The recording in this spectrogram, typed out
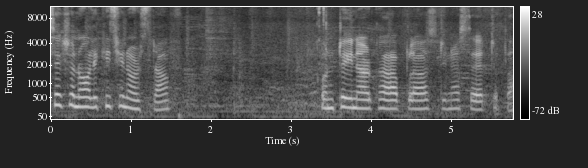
Section only kitchen or stuff. Container, cup, glass, dinner set. এটা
